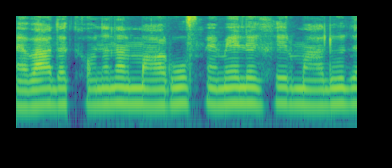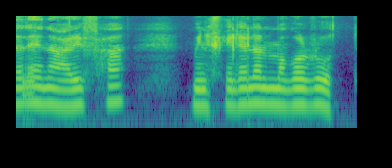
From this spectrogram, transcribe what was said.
ما بعد كوننا المعروف ممالك غير معدودة لا نعرفها من خلال المجرات.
